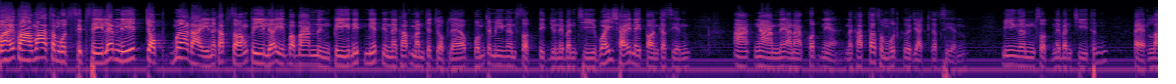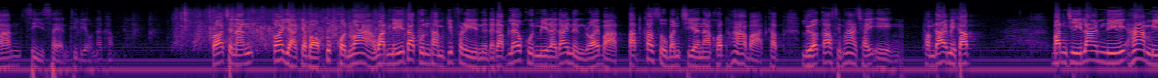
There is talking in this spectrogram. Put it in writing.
หมายความว่าสมุด 14 เล่มนี้จบเมื่อไหร่นะครับสปีเหลืออีกประมาณ 1 ปีนิดๆเนี่ยนะครับมันจะจบแล้ว ผมจะมีเงินสดติดอยู่ในบัญชี ไว้ใช้ในตอนเกษียณงานในอนาคตเนี่ยนะครับถ้าสมมุติเกิดอยากเกษียณ มีเงินสดในบัญชีถึง8ล้าน4แสนทีเดียวนะครับ เพราะฉะนั้นก็อยากจะบอกทุกคนว่าวันนี้ถ้าคุณทำกิฟต์ฟรีเนี่ยนะครับแล้วคุณมีรายได้ 100 บาท ตัดเข้าสู่บัญชีอนาคต 5 บาทครับเหลือ 95 ใช้เองทำได้ไหมครับ บัญชีล่ามนี้ห้ามมี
